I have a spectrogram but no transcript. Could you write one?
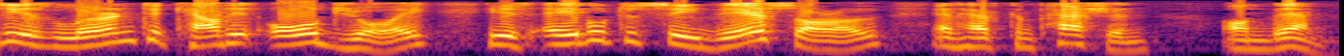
he has learned to count it all joy, he is able to see their sorrow and have compassion on them.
